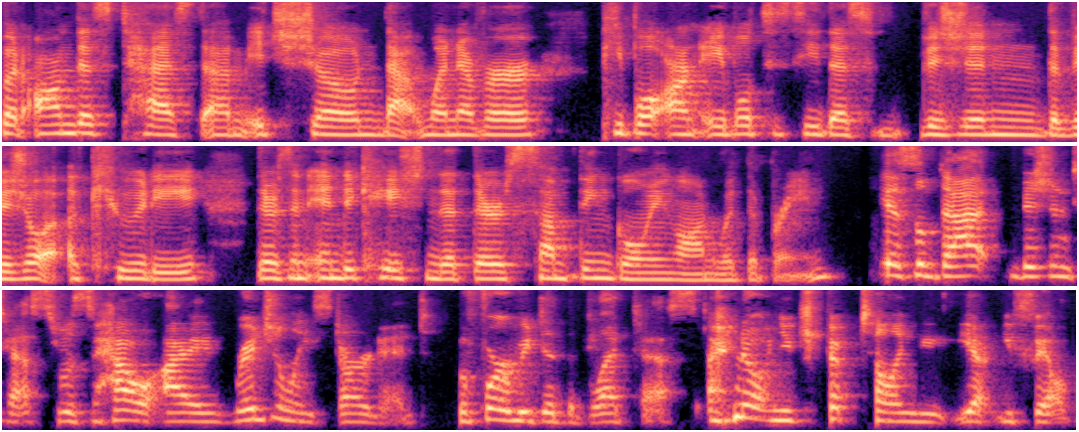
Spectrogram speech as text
But on this test um, it's shown that whenever people aren't able to see this vision the visual acuity there's an indication that there's something going on with the brain yeah, so that vision test was how I originally started before we did the blood test. I know, and you kept telling me, yeah, you failed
